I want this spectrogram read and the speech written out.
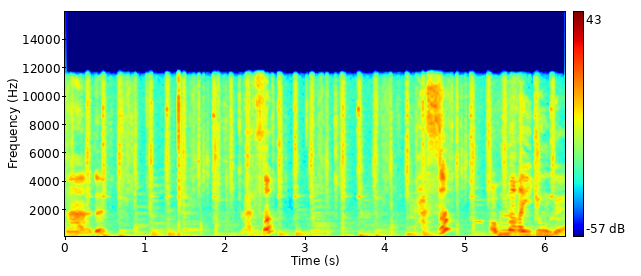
하나 둘. 봤어? 봤어? 엄마가 이 정도야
